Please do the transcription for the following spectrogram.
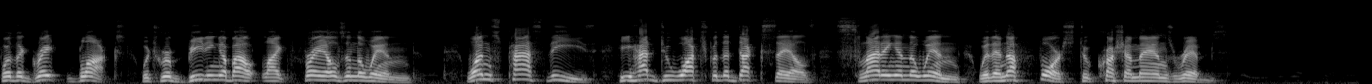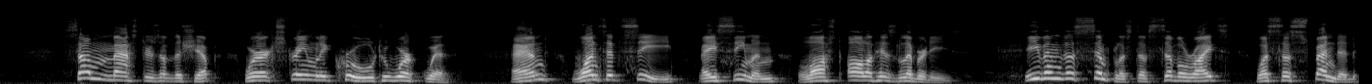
for the great blocks which were beating about like frails in the wind. Once past these, he had to watch for the duck sails slatting in the wind with enough force to crush a man's ribs. Some masters of the ship were extremely cruel to work with, and once at sea, a seaman lost all of his liberties. Even the simplest of civil rights was suspended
